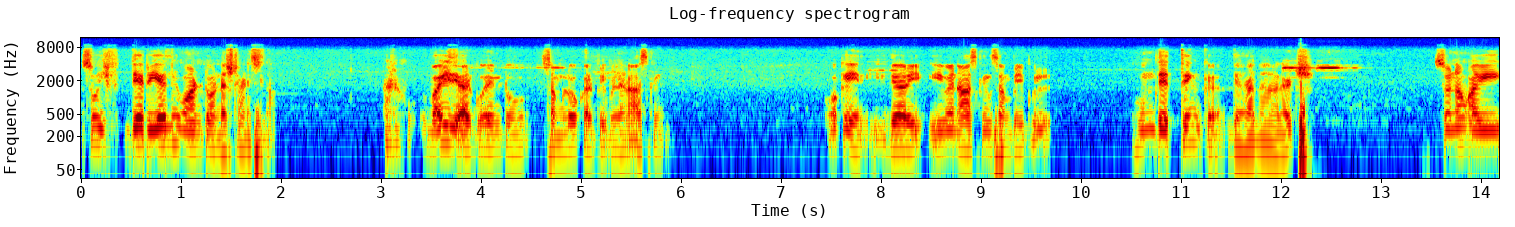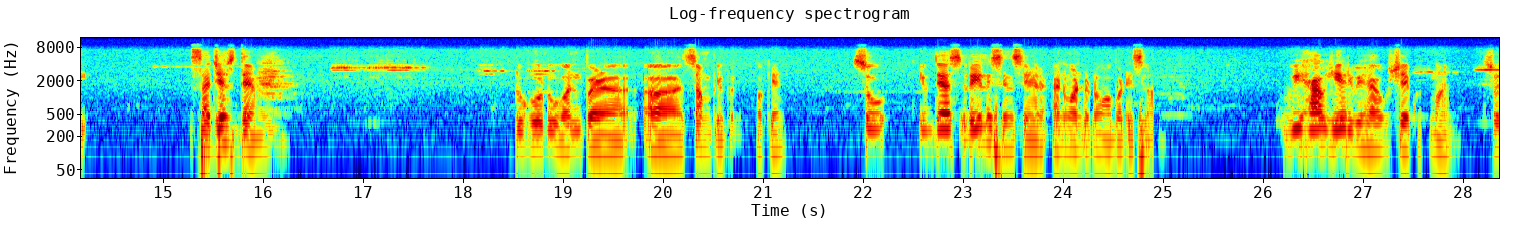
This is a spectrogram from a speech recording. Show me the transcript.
so if they really want to understand Islam, why they are going to some local people and asking? Okay, they are even asking some people whom they think they have the knowledge. So now I suggest them to go to one per uh, some people. Okay, so if they are really sincere and want to know about Islam, we have here we have Sheikh Uthman. So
